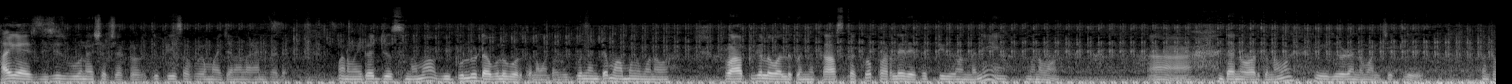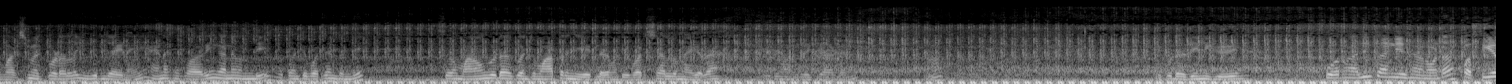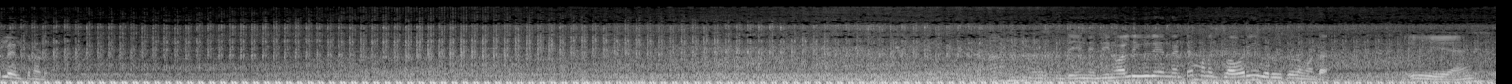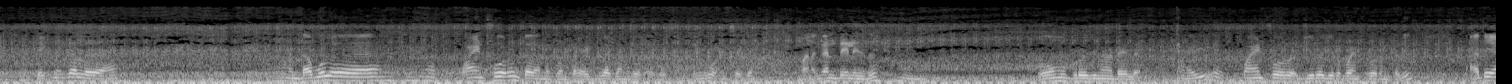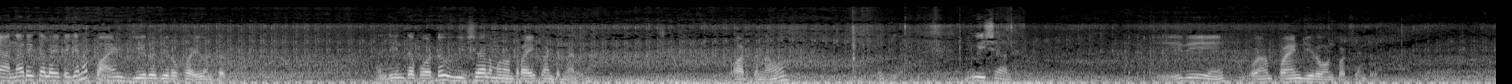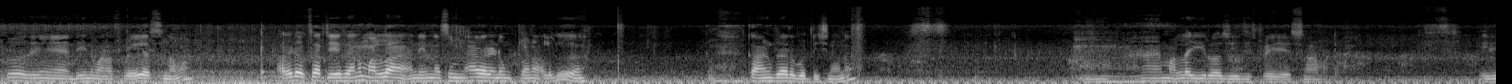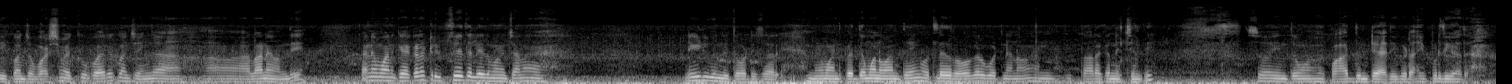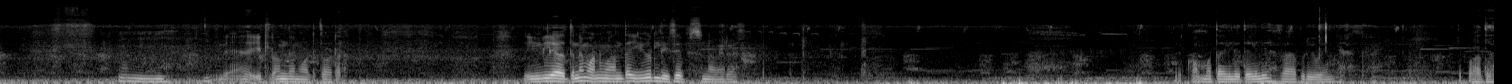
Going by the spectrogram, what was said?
Hi guys this is Bhuvaneshwar Chakravarthy please of my channel ఆయన కడే మనం ఈరోజు చూస్తున్నామా? విపుల్ డబ్బులు కొడుతున్నమాట విపుల్ అంటే మామూలు మనం ట్రాపికల్ వాళ్ళు కొంచెం కాస్ట్ తక్కువ పర్లేదు ఎఫెక్టివ్గా ఉందని మనం దాన్ని వాడుతున్నాము. ఇవి చూడండి మన చెట్లు ఇవి. వర్షం ఎక్కువ వల్ల అయినాయి. అయినా ఫ్లవరింగ్ ఉంది ట్వంటీ పర్సెంట్ ఉంది. సో మనం కూడా కొంచెం మాత్రం చేయట్లేదు అంటే ఈ వర్షాలు ఉన్నాయి కదా ఇది మన దగ్గర ఇప్పుడు దీనికి ఫోర్ నాజిల్స్ ఆన్ చేసాం అనమాట. ఫస్ట్ ఇయర్లో వెళ్తున్నాడు. దీని దీనివల్ల యూజ్ ఏంటంటే మనకు ఫ్లవరింగ్ పెరుగుతుంది అనమాట. ఈ టెక్నికల్ డబుల్ పాయింట్ ఫోర్ ఉంటుంది అనుకుంటా ఎగ్జాక్ట్ అనుకుంటా. వన్ సెకండ్ మనకని తెలియదు ఓము బ్రోజినాటైల్ అనేది point four zero zero point four ఉంటుంది. అదే అనరికల్ అయితే కన్నా పాయింట్ జీరో జీరో ఫైవ్ ఉంటుంది. దీంతో పాటు విషయాలు మనం ట్రై కంటున్నారు వాడుతున్నాము. విషయాలు ఇది point zero one percent. So దీన్ని మనం స్ప్రే చేస్తున్నాము. ఆల్రెడీ ఒకసారి చేశాను మళ్ళా నిన్న సున్నా రెండు ముప్పై నాలుగు కాన్ఫ్లవర్ కొట్టించినాను. మళ్ళీ ఈరోజు ఇది స్ప్రే చేస్తున్నాం అనమాట ఇది కొంచెం వర్షం ఎక్కువ పడి కొంచెం ఇంకా అలానే ఉంది. కానీ మనకి ఎక్కడ ట్రిప్స్ అయితే లేదు మనం చాలా నీట్గా ఉంది తోట ఈసారి. మేము అంత పెద్ద మనం అంత ఏం కొట్టలేదు రోగర్ కొట్టినాను తారకని ఇచ్చింది. సో ఇంత పాదుంటే అది కూడా ఇప్పుడుది కాదు. ఇట్లా ఇట్లా ఉందన్నమాట తోట. ఈగలు అవుతున్నాయి మనం అంతా ఈగులు తీసేపిస్తున్నాం ఈరోజు. Calma, tá ele, tá ele. Vai abrir o Ender. Pode.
